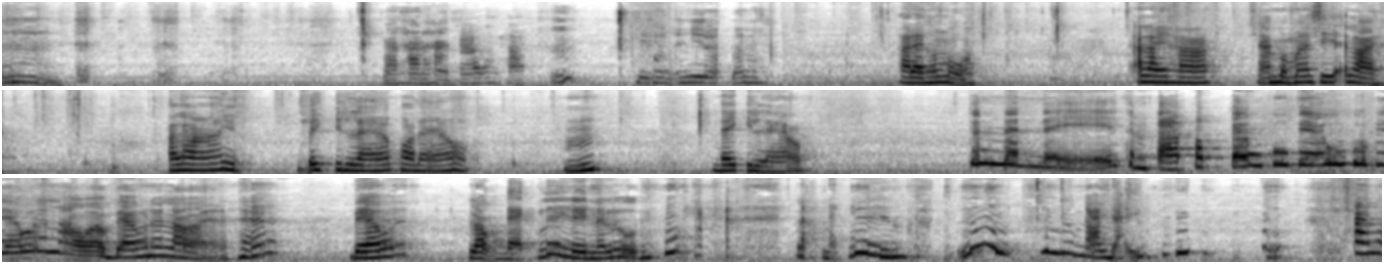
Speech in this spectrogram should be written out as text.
อืมมาทานอาหารเช้ากันค่ะอืมมีคนอันนี้แบบว่าอะไรของหนู อะไรคะน้ำบอกมาสิอะไร อะไร ได้กินแล้วพอแล้วอืมได้กินแล้ว ตั้นนั่นเน่ทำตาป๊อปเป้วป๊อปเป้วป๊อปเป้วเราอะแบลให้เราอะฮะแบลหลอกแดกเลยเลยนะลูกหลอกแดกเลยอืมน้ำลายใหญ่อะไร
